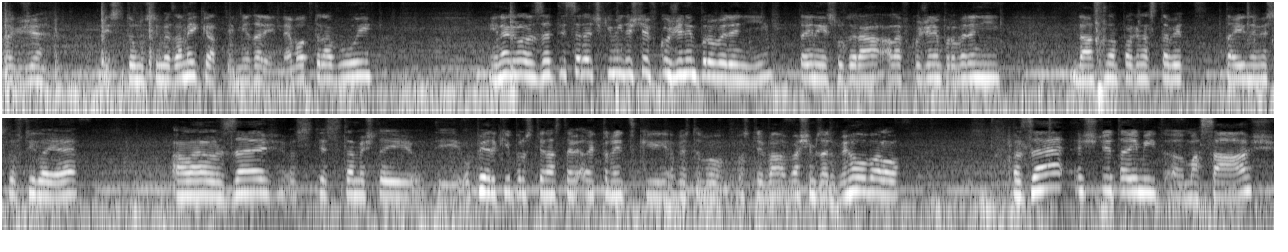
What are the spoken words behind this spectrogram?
takže my si to musíme zamykat, ty mě tady neotravuj. Jinak lze ty sedačky mít ještě v koženém provedení, tady nejsou teda, ale v koženém provedení. Dá se tam pak nastavit, tady nevím, jestli to v téhle je, ale lze prostě si tam ještě ty, opěrky prostě nastavit elektronicky, aby to prostě va, vašim zadu vyhovovalo. Lze ještě tady mít uh, masáž,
